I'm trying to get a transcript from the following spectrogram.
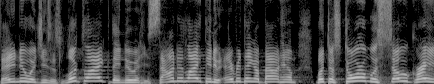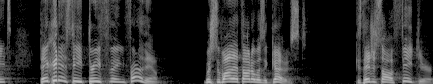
They knew what Jesus looked like, they knew what he sounded like, they knew everything about him, but the storm was so great, they couldn't see three feet in front of them, which is why they thought it was a ghost, because they just saw a figure.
